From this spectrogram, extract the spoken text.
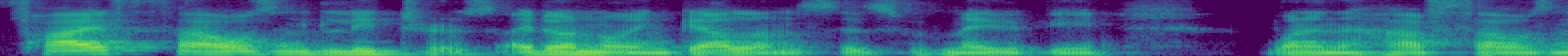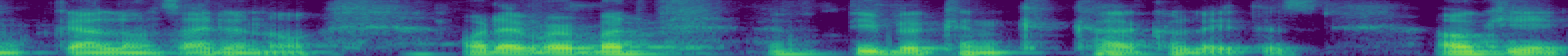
5,000 liters, I don't know in gallons, this would maybe be one and a half thousand gallons, I don't know, whatever, but people can calculate this. Okay,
